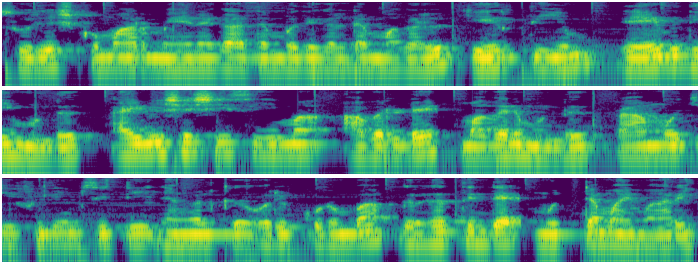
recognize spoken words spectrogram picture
സുരേഷ് കുമാർ മേനക ദമ്പതികളുടെ മകൾ കീർത്തിയും രേവതിയുമുണ്ട്. ഐ വി ശശി സീമ അവരുടെ മകനുമുണ്ട്. റാമോജി ഫിലിം സിറ്റി ഞങ്ങൾക്ക് ഒരു കുടുംബ ഗൃഹത്തിന്റെ മുറ്റമായി മാറി.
